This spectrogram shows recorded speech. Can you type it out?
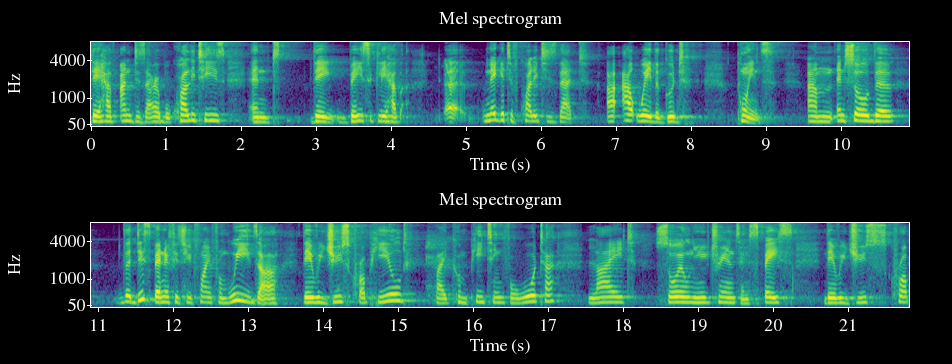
they have undesirable qualities, and they basically have uh, negative qualities that outweigh the good points. Um, and so the, the disbenefits you'd find from weeds are they reduce crop yield by competing for water, light, soil nutrients, and space. They reduce crop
